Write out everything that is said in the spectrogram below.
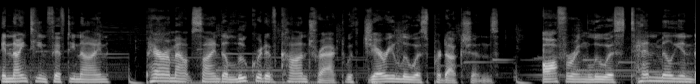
In 1959, Paramount signed a lucrative contract with Jerry Lewis Productions, offering Lewis $10 million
